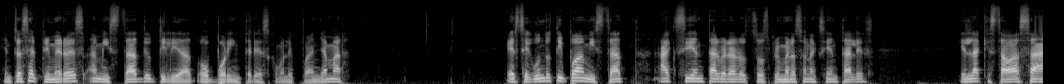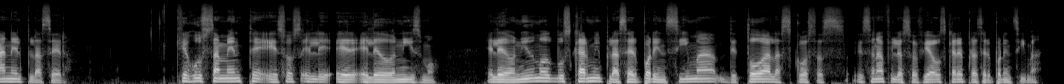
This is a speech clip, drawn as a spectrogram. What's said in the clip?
Entonces el primero es amistad de utilidad o por interés, como le puedan llamar. El segundo tipo de amistad accidental, ¿verdad? Los dos primeros son accidentales, es la que está basada en el placer. Que justamente eso es el, hedonismo. El hedonismo es buscar mi placer por encima de todas las cosas. Es una filosofía de buscar el placer por encima.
